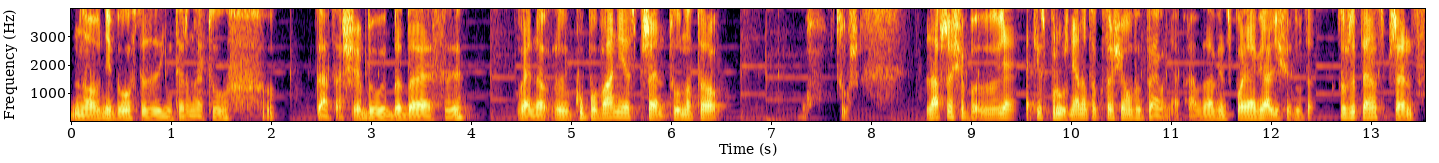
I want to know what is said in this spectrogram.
No, nie było wtedy internetu. Zgadza się, były BBS-y. No, kupowanie sprzętu, no to cóż, zawsze się, jak jest próżnia, no to ktoś ją wypełnia, prawda? Więc pojawiali się tutaj, którzy ten sprzęt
